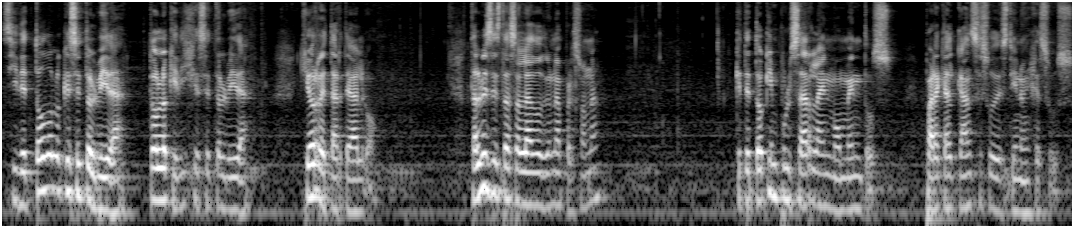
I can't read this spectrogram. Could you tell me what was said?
Si de todo lo que se te olvida, todo lo que dije se te olvida, quiero retarte algo. Tal vez estás al lado de una persona que te toque impulsarla en momentos para que alcance su destino en Jesús.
